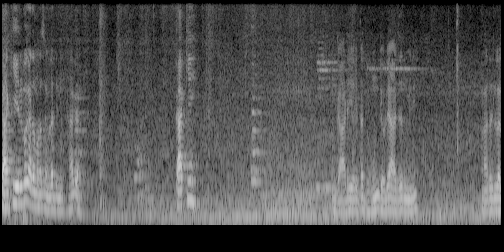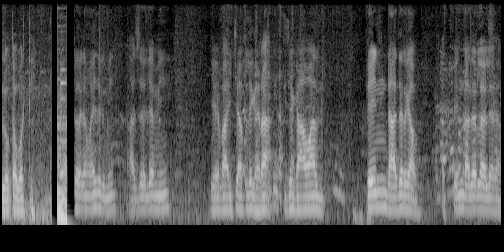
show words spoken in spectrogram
काकी येईल बघ आता मला सांगितलं तिने. हा का काकी? गाडी इथं धुवून ठेवली आजच मी. आता तिला लवता वरती. तर माहिती आहे का मी आज मी हे बाईच्या आपल्या घरा तिच्या गावात पेन दादर गाव. पेन दादरला आले हा.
